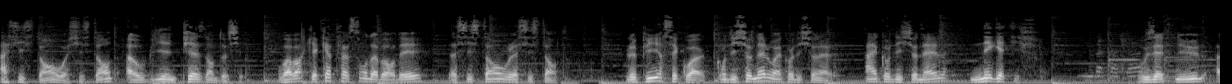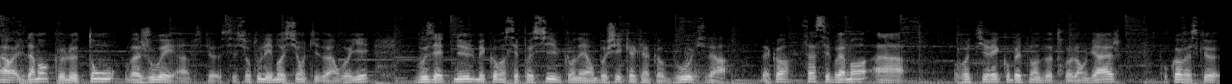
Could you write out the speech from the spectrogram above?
assistant ou assistante a oublié une pièce dans le dossier. On va voir qu'il y a quatre façons d'aborder l'assistant ou l'assistante. Le pire, c'est quoi? Conditionnel ou inconditionnel? Inconditionnel, négatif. Vous êtes nul. Alors évidemment que le ton va jouer, hein, parce que c'est surtout l'émotion qui doit envoyer. Vous êtes nul, mais comment c'est possible qu'on ait embauché quelqu'un comme vous, etc. D'accord? Ça, c'est vraiment à retirer complètement de votre langage. Pourquoi? Parce que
